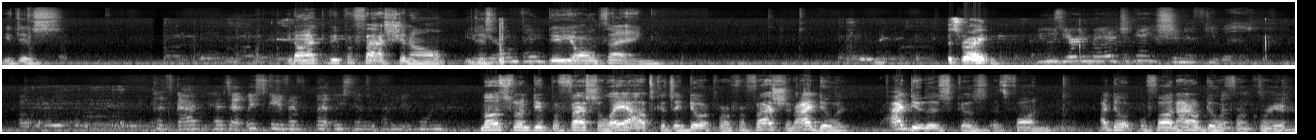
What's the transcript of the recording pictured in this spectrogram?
You just you don't have to be professional. You Do just your own thing. do your own thing. That's right. Use your imagination, if you will. Because God has at least gave at least everybody one. Most of them do professional layouts because they do it for a profession. I do it. I do this because it's fun. I do it for fun. I don't do it for a career.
